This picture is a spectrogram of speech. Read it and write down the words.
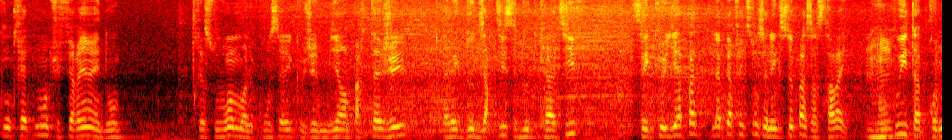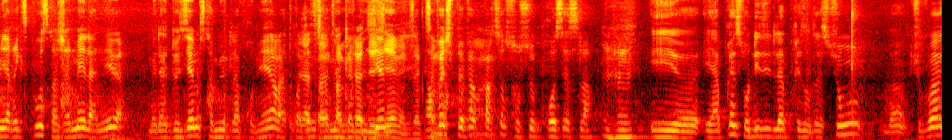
concrètement, tu fais rien. Et donc, très souvent, moi, le conseil que j'aime bien partager avec d'autres artistes et d'autres créatifs, c'est qu'il y a pas de- la perfection, ça n'existe pas, ça se travaille. Mhm. Donc oui, ta première expo sera jamais la meilleure, mais la deuxième sera mieux que la première, la troisième sera mieux que la deuxième. Exactement. en fait, je préfère Ouais. partir sur ce process-là. Mhm. Et, euh, et après, sur l'idée de la présentation, ben, tu vois,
